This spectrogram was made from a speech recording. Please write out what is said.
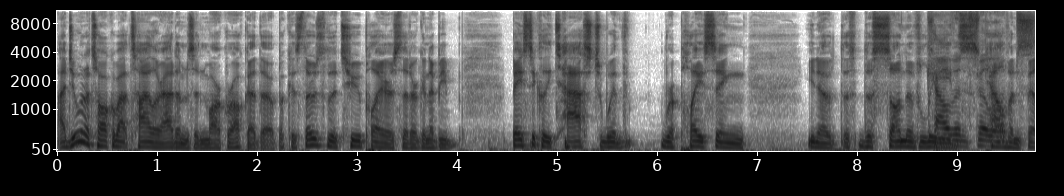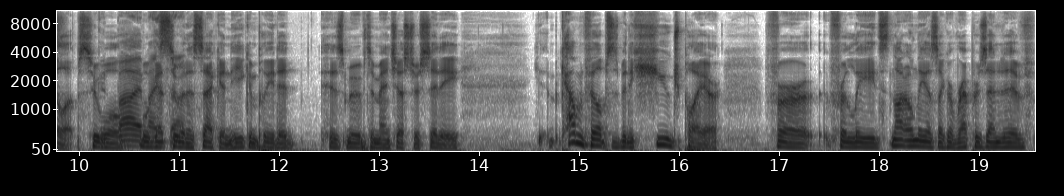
I do want to talk about Tyler Adams and Marc Roca though, because those are the two players that are going to be basically tasked with replacing. You know, the, the son of Leeds, Calvin Calvin Phillips. Phillips, who Goodbye, we'll, we'll get to in a second. He completed his move to Manchester City. Calvin Phillips has been a huge player for for Leeds, not only as like a representative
